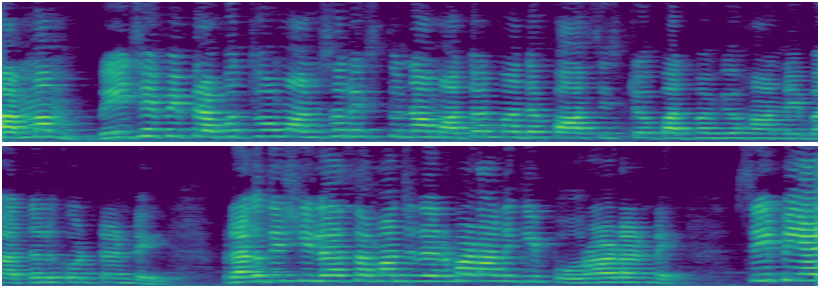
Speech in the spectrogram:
ఖమ్మం. బీజేపీ ప్రభుత్వం అనుసరిస్తున్న మతోన్మద ఫాసిస్టు పద్మ వ్యూహాన్ని బద్దలు కొట్టండి. ప్రగతిశీల సమాజ నిర్మాణానికి పోరాడండి. CPI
